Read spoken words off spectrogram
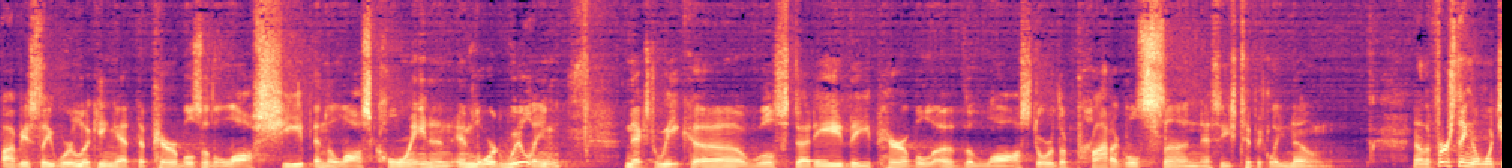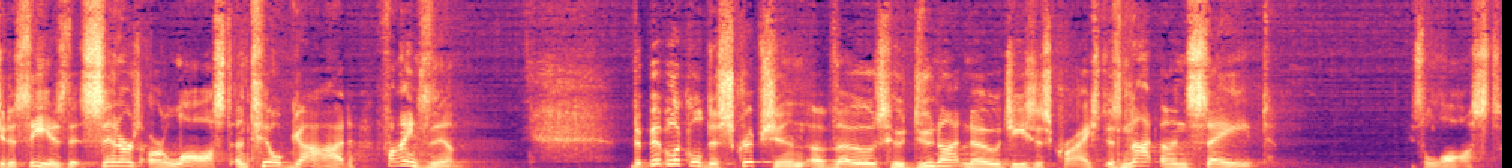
obviously, we're looking at the parables of the lost sheep and the lost coin. And, and Lord willing, next week uh, we'll study the parable of the lost or the prodigal son, as he's typically known. Now, the first thing I want you to see is that sinners are lost until God finds them. The biblical description of those who do not know Jesus Christ is not unsaved, it's lost.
